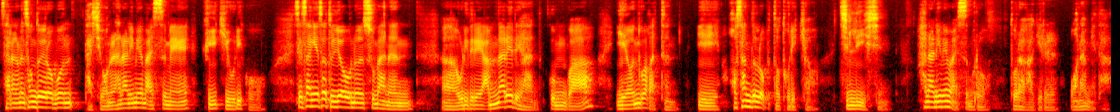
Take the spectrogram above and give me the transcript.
사랑하는 성도 여러분, 다시 오늘 하나님의 말씀에 귀 기울이고 세상에서 들려오는 수많은 아, 우리들의 앞날에 대한 꿈과 예언과 같은 이 허상들로부터 돌이켜 진리이신 하나님의 말씀으로 돌아가기를 원합니다.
